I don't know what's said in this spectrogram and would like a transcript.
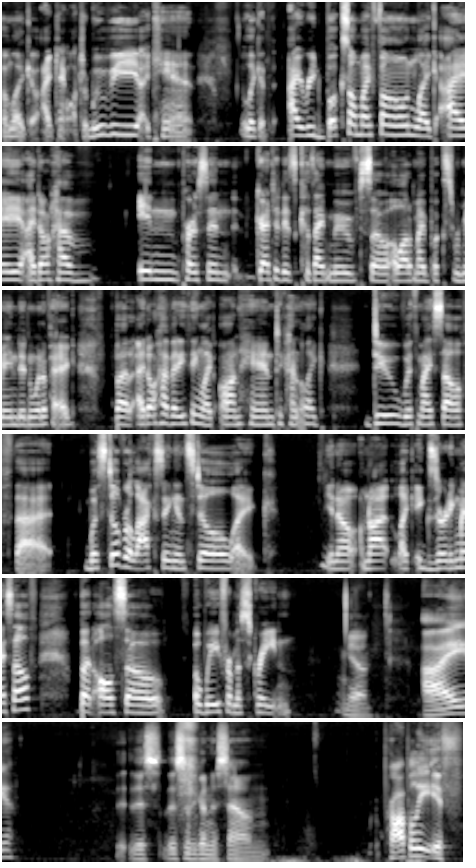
I'm like I can't watch a movie, I can't like I read books on my phone, like I I don't have in person granted it's because i moved so a lot of my books remained in winnipeg but i don't have anything like on hand to kind of like do with myself that was still relaxing and still like you know i'm not like exerting myself but also away from a screen Yeah, I. th- This this is gonna sound probably if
